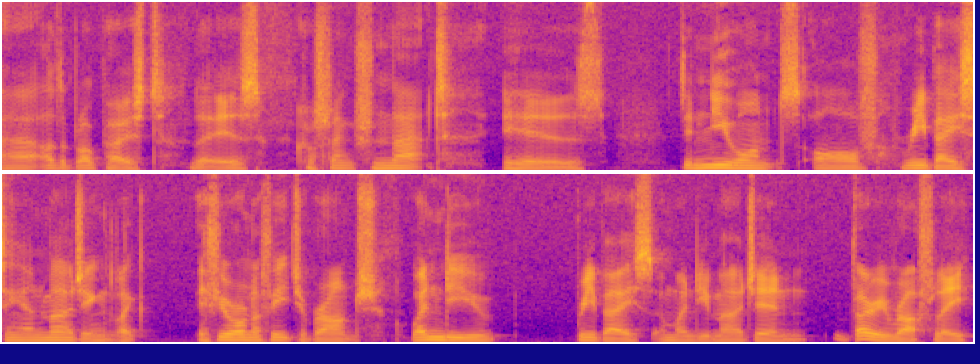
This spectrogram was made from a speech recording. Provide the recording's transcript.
uh, other blog post that is cross linked from that is the nuance of rebasing and merging. Like if you're on a feature branch, when do you rebase and when do you merge in? Very roughly,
